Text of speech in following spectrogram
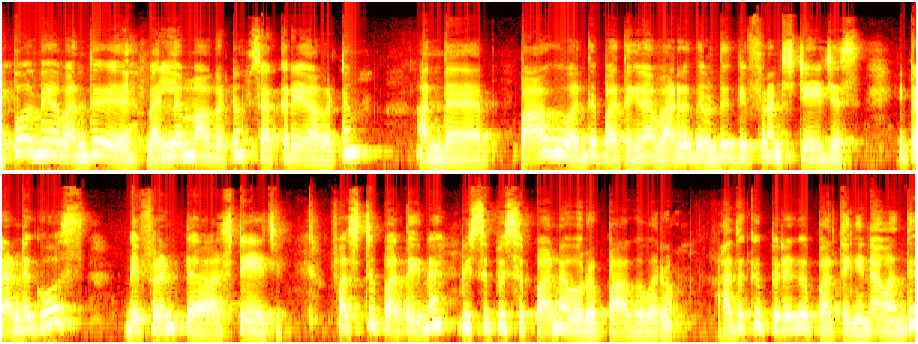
எப்போதுமே வந்து வெள்ளமாகட்டும் சர்க்கரையாகட்டும் அந்த பாகு வந்து பார்த்திங்கன்னா வர்றது வந்து different stages it undergoes different stage first பார்த்தீங்கன்னா பிசு பிசுப்பான ஒரு பாகு வரும். அதுக்கு பிறகு பார்த்தீங்கன்னா வந்து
